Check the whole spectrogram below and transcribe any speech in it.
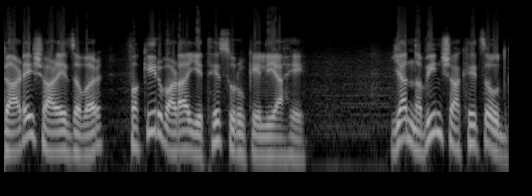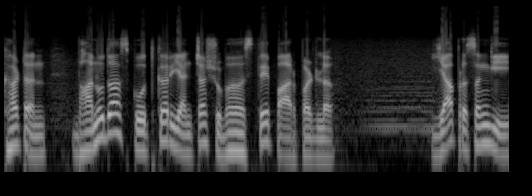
गाडे शाळेजवळ फकीरवाडा येथे सुरू केली आहे. या नवीन शाखेचं उद्घाटन भानुदास कोतकर यांच्या शुभहस्ते पार पडलं. या प्रसंगी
